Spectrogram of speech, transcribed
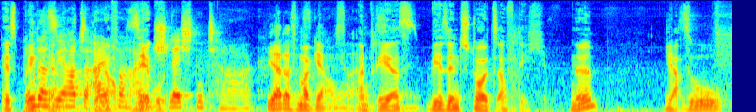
es bringt Oder ja sie hatte genau. einfach einen gut. schlechten Tag. Ja, das mag ja auch sein. Andreas, wir sind stolz auf dich. Ne? Ja. So.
